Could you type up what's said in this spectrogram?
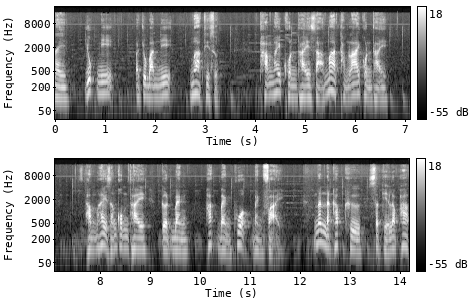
ในยุคนี้ปัจจุบันนี้มากที่สุดทำให้คนไทยสามารถทำร้ายคนไทยทำให้สังคมไทยเกิดแบ่งพักแบ่งพวกแบ่งฝ่าย นั่นนะครับคือเสถียรภาพ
